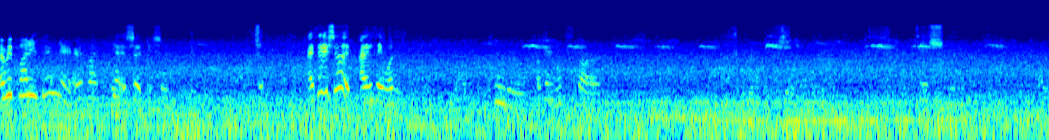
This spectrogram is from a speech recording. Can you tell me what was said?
Everybody's in there. Everybody. Yeah, it should. It should. I said it should. I didn't say it wasn't. Okay, let's start. Having competition to put it there. I got it.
